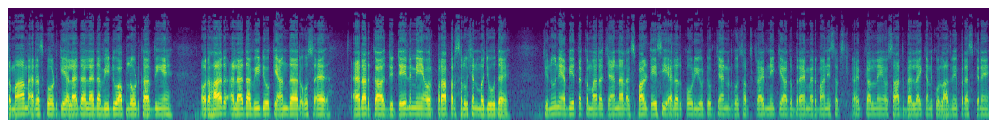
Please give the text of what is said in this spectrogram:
तमाम एरस कोड के की अलहदा वीडियो अपलोड कर दिए हैं। और हर अलहदा वीडियो के अंदर उस एरर का डिटेल में और प्रॉपर सोलूशन मौजूद है। जिन्होंने अभी तक हमारा channel expert A C error code YouTube channel को सब्सक्राइब नहीं किया तो बर मेहरबानी सब्सक्राइब कर लें और साथ बेल आइकन को लाजमी प्रेस करें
